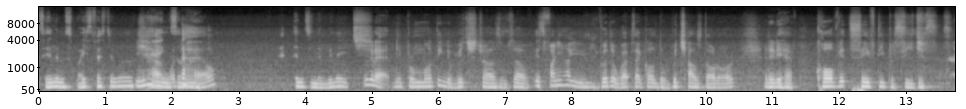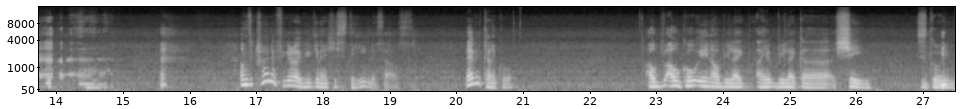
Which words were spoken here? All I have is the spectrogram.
Salem Spice Festival. Yeah, Dang, what the son. Lanterns in the village. Look at that. They're promoting the witch trials themselves. It's funny how you, you go to a website called thewitchhouse.org and then they have COVID safety procedures. I'm trying to figure out if you can actually stay in this house. That'd be kind of cool. I'll I'll go in. I'll be like I'll be like uh Shane, just go in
